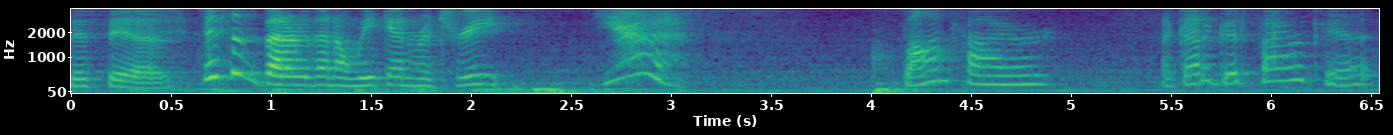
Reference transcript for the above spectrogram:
This is. This is better than a weekend retreat. Yes. Bonfire. I got a good fire pit.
